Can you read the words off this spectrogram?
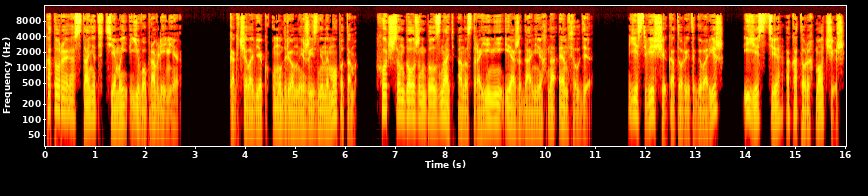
которое станет темой его правления. Как человек, умудренный жизненным опытом, Ходжсон должен был знать о настроении и ожиданиях на Энфилде. Есть вещи, которые ты говоришь, и есть те, о которых молчишь.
